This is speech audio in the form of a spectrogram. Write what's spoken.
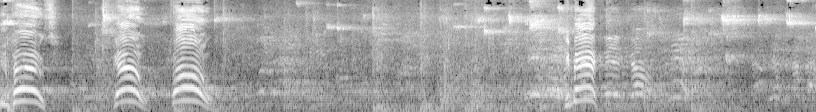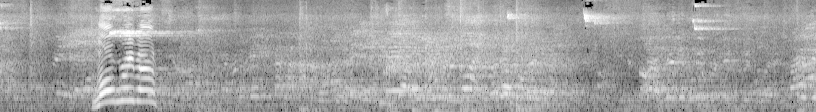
in the post. Go. Follow. Get back. Long rebound.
